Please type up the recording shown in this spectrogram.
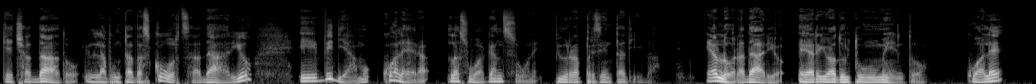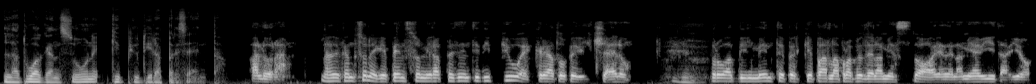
che ci ha dato la puntata scorsa Dario e vediamo qual era la sua canzone più rappresentativa. E allora Dario, è arrivato il tuo momento. Qual è la tua canzone che più ti rappresenta? Allora, la canzone che penso mi rappresenti di più è Creato per il cielo probabilmente perché parla proprio della mia storia, della mia vita. Io,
